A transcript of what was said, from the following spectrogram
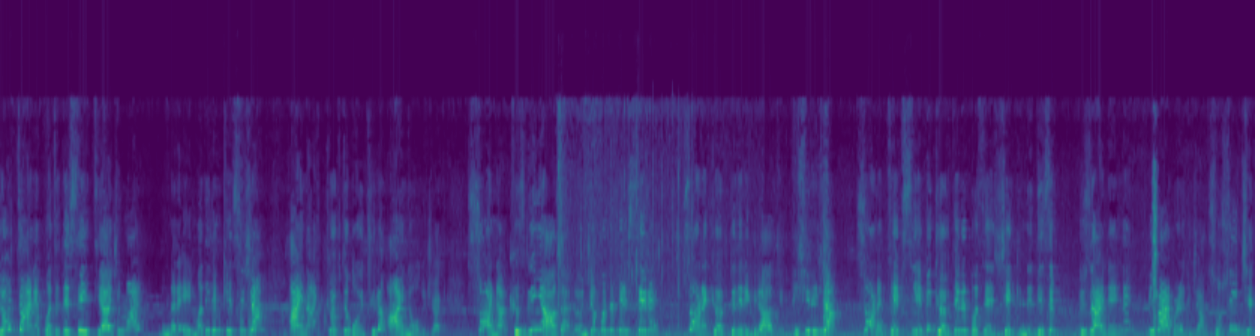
4 tane patatese ihtiyacım var. Bunları elma dilim keseceğim. Aynen köfte boyutuyla aynı olacak. Sonra kızgın yağda önce patatesleri, sonra köfteleri birazcık pişireceğim. Sonra tepsiye bir köfte ve patates şeklinde dizip üzerlerine biber bırakacağım. Sosu için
